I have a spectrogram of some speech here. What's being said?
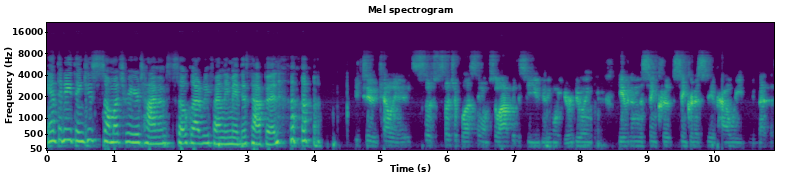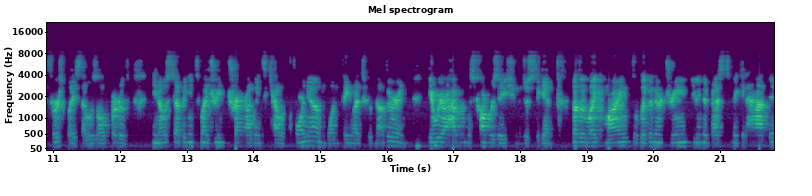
Anthony, thank you so much for your time. I'm so glad we finally made this happen. You too, Kelly. It's such, such a blessing. I'm so happy to see you doing what you're doing, even in the synchro- synchronicity of how we, we met in the first place. That was all part of, you know, stepping into my dream, traveling to California, and one thing led to another. And here we are having this conversation. Just again, another like mind in their dream, doing their best to make it happen,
